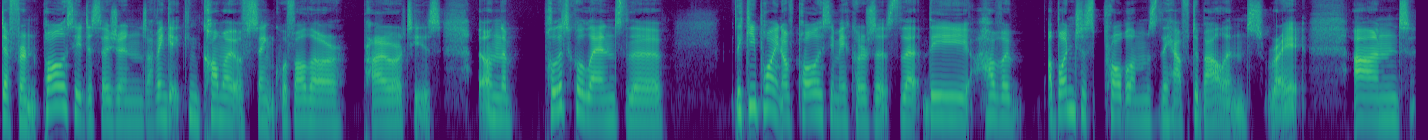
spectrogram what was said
different policy decisions, I think it can come out of sync with other priorities. On the political lens, the the key point of policymakers is that they have a a bunch of problems they have to balance, right? And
